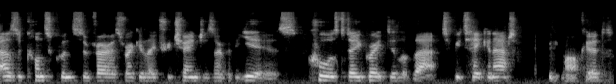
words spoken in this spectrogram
as a consequence of various regulatory changes over the years, caused a great deal of that to be taken out market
